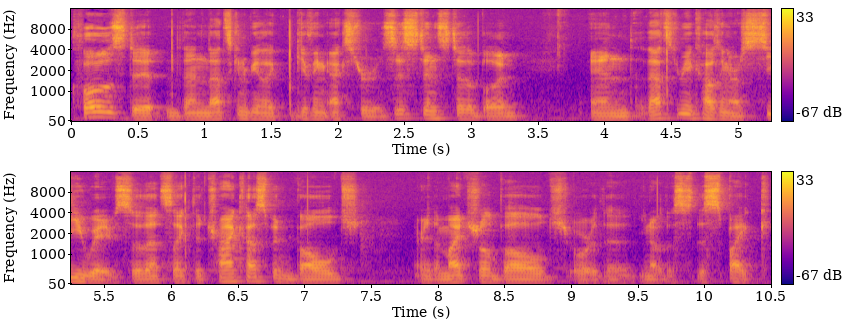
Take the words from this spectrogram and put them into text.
closed it, then that's going to be like giving extra resistance to the blood, and that's going to be causing our C waves. So that's like the tricuspid bulge, or the mitral bulge, or the you know the the spike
